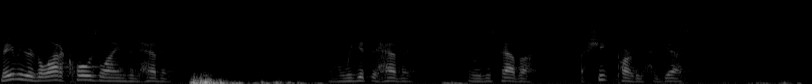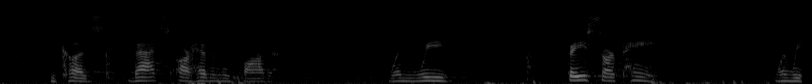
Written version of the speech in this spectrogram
Maybe there's a lot of clotheslines in heaven. And when we get to heaven, we'll just have a, a sheet party, I guess. Because that's our Heavenly Father. When we face our pain, when we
